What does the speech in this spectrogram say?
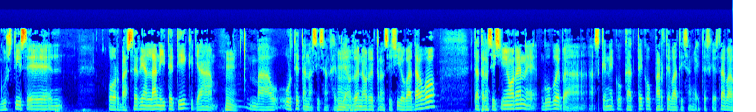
guztiz e, hor baserrian lan egitetik, ja Hmm. ba, urtetan hasi izan jentea. Hmm. Orduan horre transizio bat dago, eta transizio horren e, gugu ba, azkeneko kateko parte bat izan gaitezke. Ez da, ba,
